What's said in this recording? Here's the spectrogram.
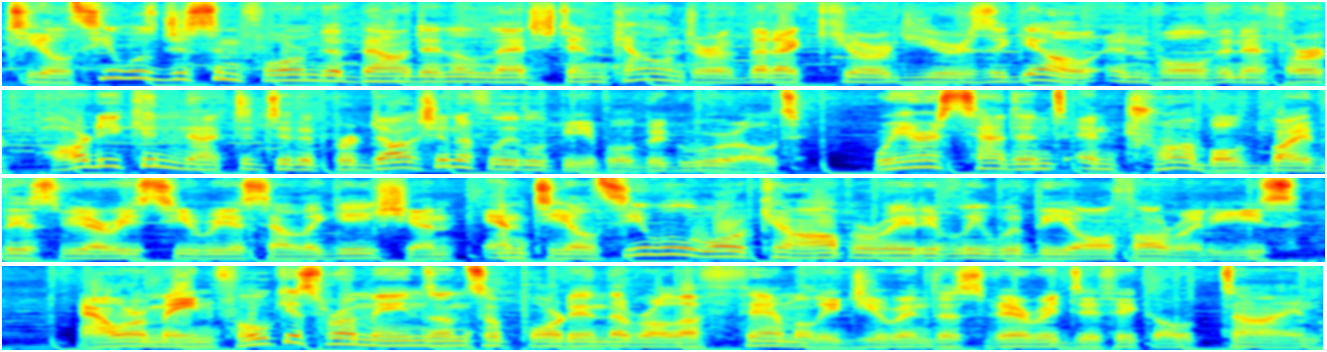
TLC was just informed about an alleged encounter that occurred years ago involving a third party connected to the production of Little People Big World. We are saddened and troubled by this very serious allegation, and TLC will work cooperatively with the authorities. Our main focus remains on supporting the Roloff family during this very difficult time.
